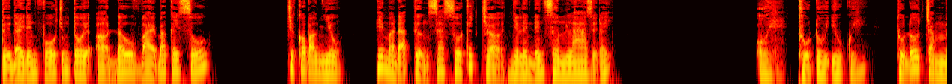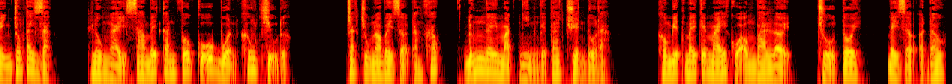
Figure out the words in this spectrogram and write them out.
Từ đây đến phố chúng tôi ở đâu vài ba cây số. Chứ có bao nhiêu, thế mà đã tưởng xa xôi cách trở như lên đến Sơn La rồi đấy. Ôi, thủ đô yêu quý, thủ đô chầm mình trong tay giặc. Lâu ngày xa mấy căn phố cũ buồn không chịu được. Chắc chúng nó bây giờ đang khóc, đứng ngây mặt nhìn người ta chuyển đồ đạc. Không biết mấy cái máy của ông bà lợi, chủ tôi, bây giờ ở đâu.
